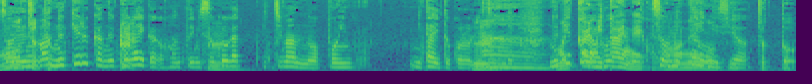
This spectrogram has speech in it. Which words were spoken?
それ、まあ、抜けるか抜けないかが本当にそこが一番のポイント、見たいところですよね、うん、抜けたら見たいねここの値動き。ちょっと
